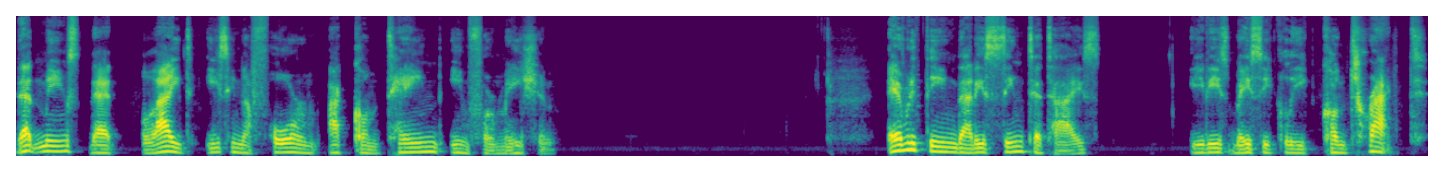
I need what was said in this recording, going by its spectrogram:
that means that light is in a form, a contained information. Everything that is synthesized, it is basically contract.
